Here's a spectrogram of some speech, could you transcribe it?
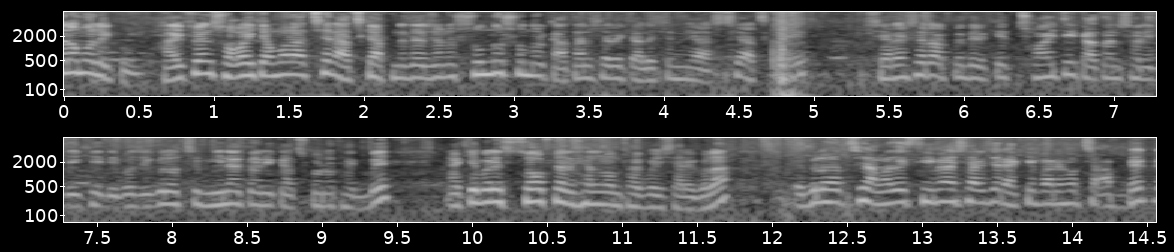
আসসালামু আলাইকুম। হাই ফ্রেন্ড সবাই কেমন আছেন? আজকে আপনাদের জন্য সুন্দর সুন্দর কাতান শাড়ির কালেকশন নিয়ে আসছি। আজকে সেরা সেরা আপনাদেরকে ছয়টি কাতান শাড়ি দেখিয়ে দেবো, যেগুলো হচ্ছে মিনাকারি কাজ করা থাকবে। একেবারে সফট আর হ্যান্ডলুম থাকবে এই শাড়িগুলো। এগুলো হচ্ছে আমাদের সিমিয়া শাড়িদের একেবারে হচ্ছে আপডেট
